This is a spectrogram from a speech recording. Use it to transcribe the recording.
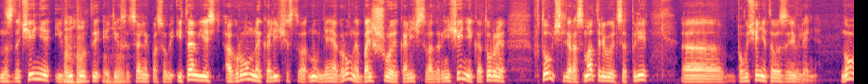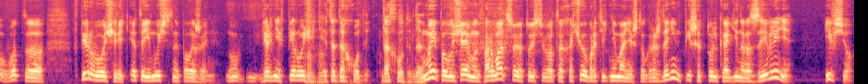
назначения и выплаты uh-huh, этих uh-huh. социальных пособий. И там есть огромное количество, ну не огромное, большое количество ограничений, которые в том числе рассматриваются при э, получении этого заявления. Ну вот э, в первую очередь это имущественное положение. Ну, вернее, в первую очередь угу. это доходы. Доходы, да. Мы получаем информацию, то есть вот хочу обратить внимание, что гражданин пишет только один раз заявление, и все.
